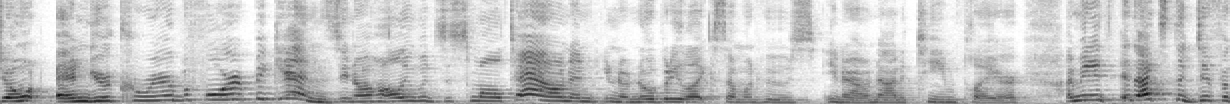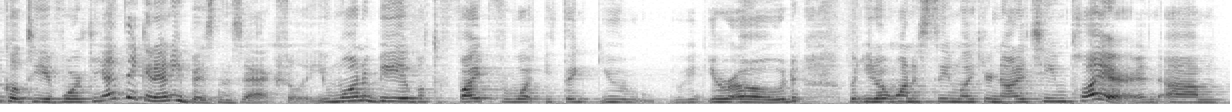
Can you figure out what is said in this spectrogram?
don't end your career before it begins. You know, Hollywood's a small town, and you know nobody likes someone who's you know not a team player. I mean, that's the difficulty of working. I think in any business, actually, you want to be able to fight for what you think you you're owed, but you don't want to seem like you're not a team player, and um,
